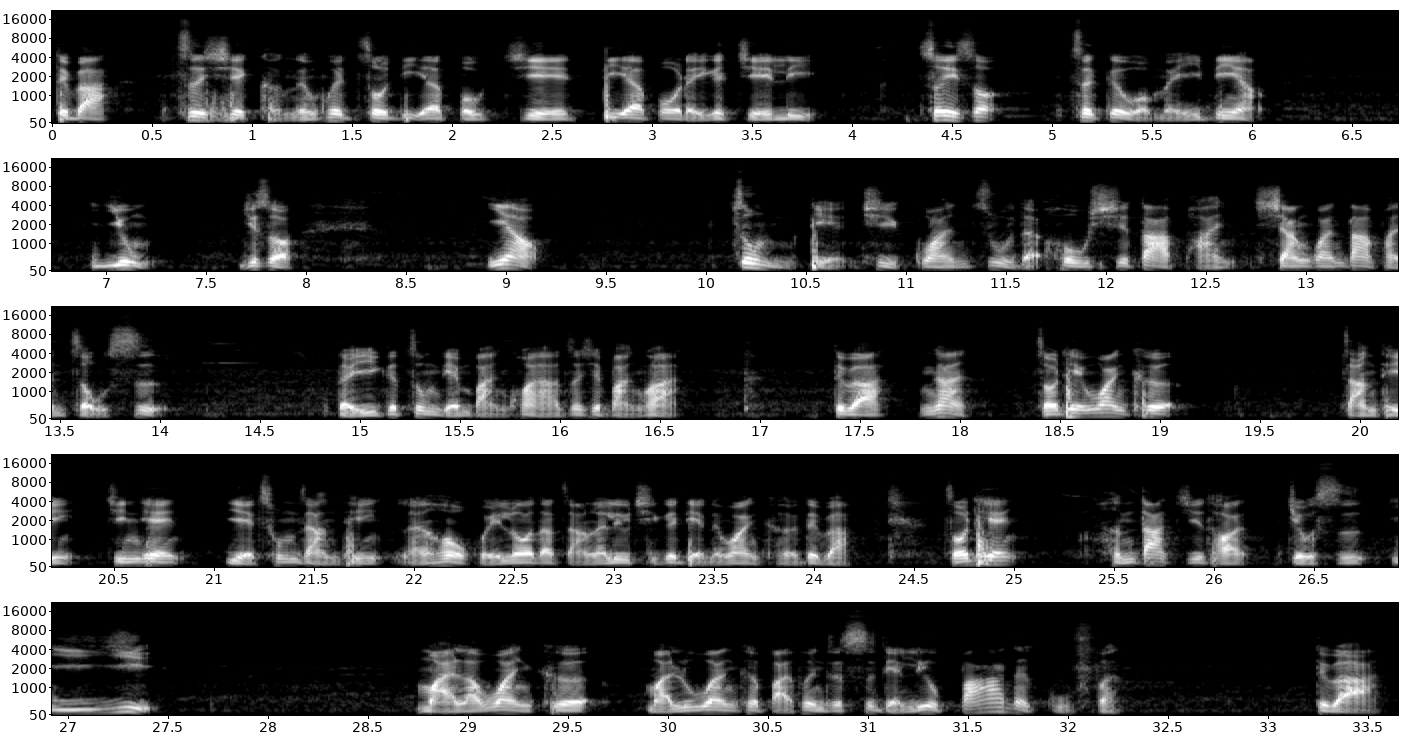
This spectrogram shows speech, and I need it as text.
对吧？这些可能会做第二波接第二波的一个接力，所以说这个我们一定要用，就说要重点去关注的后续大盘相关大盘走势的一个重点板块啊，这些板块，对吧？你看昨天万科涨停，今天也冲涨停，然后回落到涨了六七个点的万科，对吧？昨天恒大集团九十一亿买了万科，买入万科百分之四点六八的股份，对吧？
